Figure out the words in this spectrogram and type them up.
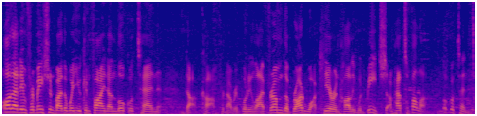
All that information, by the way, you can find on local10.com. For now, reporting live from the Broadwalk here in Hollywood Beach, I'm Hatzel Vela, Local 10 News.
